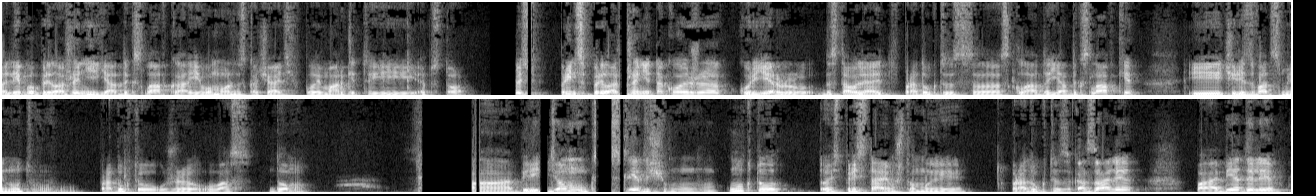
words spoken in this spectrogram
либо приложение Яндекс Лавка, а его можно скачать в Play Market и App Store. То есть принцип приложения такой же. Курьер доставляет продукты с склада Яндекс Лавки, и через 20 минут продукты уже у вас дома. А, перейдем к следующему пункту. То есть представим, что мы продукты заказали, пообедали,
